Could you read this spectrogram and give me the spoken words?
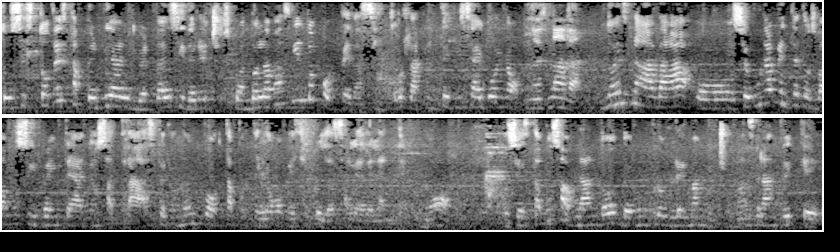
Entonces, toda esta pérdida de libertades y derechos, cuando la vas viendo por pedacitos, la gente dice, ay, bueno, no es nada. No es nada, o seguramente nos vamos a ir 20 años atrás, pero no importa porque luego México ya sale adelante. No. O sea, estamos hablando de un problema mucho más grande que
